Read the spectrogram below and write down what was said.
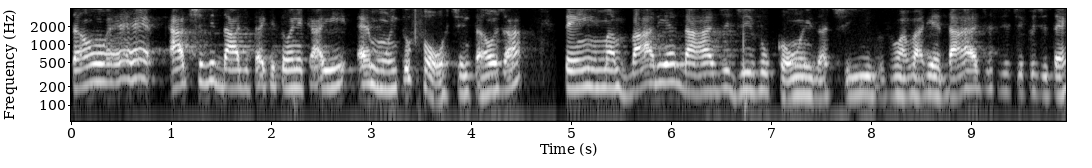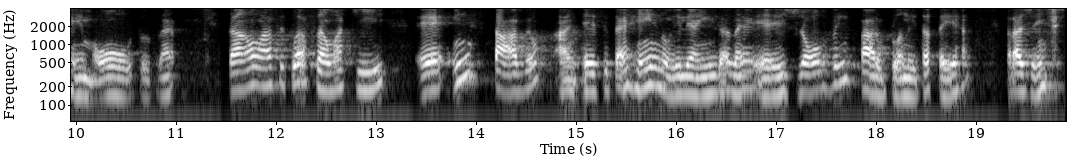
Então, é, a atividade tectônica aí é muito forte. Então, já tem uma variedade de vulcões ativos, uma variedade de tipos de terremotos, né? Então, a situação aqui é instável, esse terreno, ele ainda né, é jovem para o planeta Terra, para a gente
